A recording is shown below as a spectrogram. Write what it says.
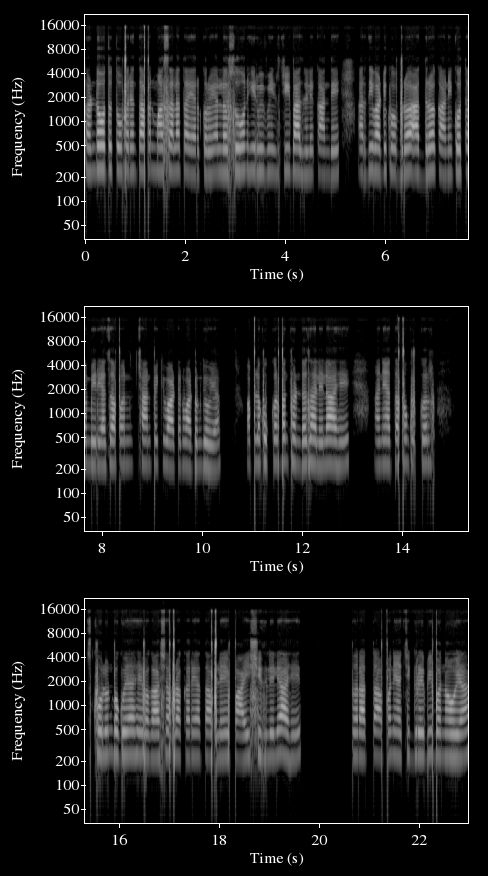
थंड होतो तोपर्यंत आपण मसाला तयार करूया. लसूण हिरवी मिरची भाजलेले कांदे अर्धी वाटी खोबरं अद्रक आणि कोथिंबीर याचं आपण छानपैकी वाटण वाटून घेऊया. आपला कुकर पण थंड झालेला आहे आणि आता आपण कुकर खोलून बघूया. हे बघा अशा प्रकारे आता आपले पाय शिजलेले आहेत. तर आता आपण याची ग्रेव्ही बनवूया.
